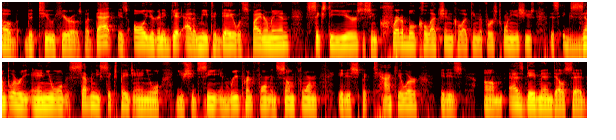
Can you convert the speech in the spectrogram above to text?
of the two heroes. But that is all you're going to get out of me today with Spider Man 60 years, this incredible collection, collecting the first 20 issues, this exemplary annual, this 76 page annual you should see in reprint form, in some form. It is spectacular. It is, um, as Dave Mandel said,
